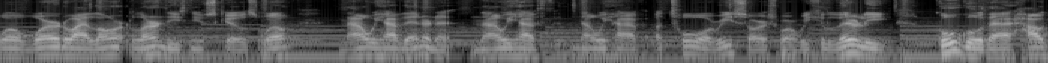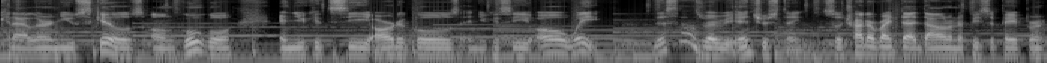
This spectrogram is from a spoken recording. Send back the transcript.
well, where do I learn learn these new skills? Well, now we have the internet. Now we have now we have a tool, a resource where we can literally Google that. How can I learn new skills on Google? And you could see articles, and you can see, oh wait, this sounds very interesting. So try to write that down on a piece of paper,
